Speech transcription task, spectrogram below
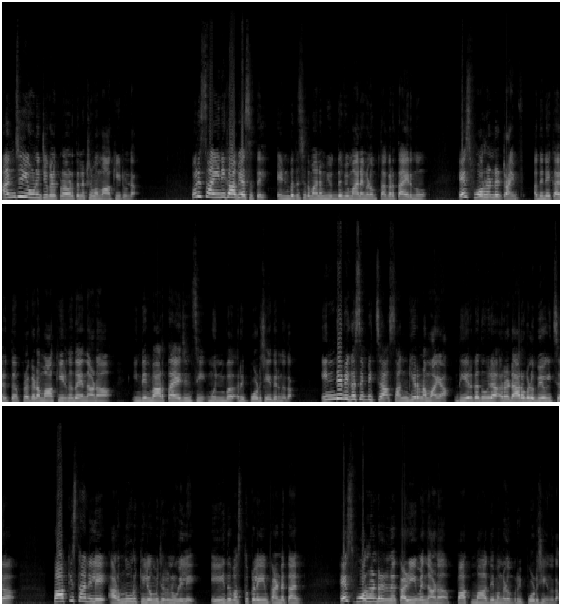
അഞ്ച് യൂണിറ്റുകൾ പ്രവർത്തനക്ഷമമാക്കിയിട്ടുണ്ട്. ഒരു സൈനികാഭ്യാസത്തിൽ എൺപത് ശതമാനം യുദ്ധവിമാനങ്ങളും തകർത്തായിരുന്നു എസ് ഫോർ ഹൺഡ്രഡ് ട്രൈംഫ് അതിന്റെ കരുത്ത് പ്രകടമാക്കിയിരുന്നത് എന്നാണ് ഇന്ത്യൻ വാർത്താ ഏജൻസി മുൻപ് റിപ്പോർട്ട് ചെയ്തിരുന്നത്. ഇന്ത്യ വികസിപ്പിച്ച സങ്കീർണമായ ദീർഘദൂര റഡാറുകൾ ഉപയോഗിച്ച് പാകിസ്ഥാനിലെ അറുന്നൂറ് കിലോമീറ്ററിനുള്ളിലെ ഏത് വസ്തുക്കളെയും കണ്ടെത്താൻ എസ് ഫോർ ഹൺഡ്രഡിന് കഴിയുമെന്നാണ് പാക് മാധ്യമങ്ങളും റിപ്പോർട്ട് ചെയ്യുന്നത്.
